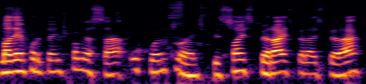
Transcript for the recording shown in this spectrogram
Mas é importante começar o quanto antes, porque só esperar, esperar, esperar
